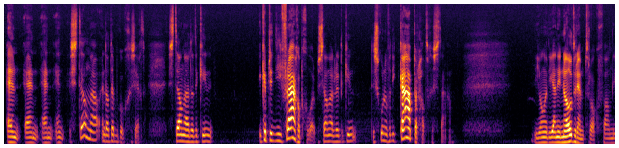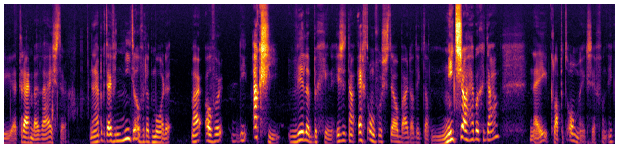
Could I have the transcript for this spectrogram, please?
En, en, en, en stel nou, en dat heb ik ook gezegd, stel nou dat ik in. Ik heb die vraag opgeworpen. Stel nou dat ik in de schoenen van die kaper had gestaan. Die jongen die aan die noodrem trok van die uh, trein bij Wijster. Dan heb ik het even niet over dat moorden, maar over die actie willen beginnen. Is het nou echt onvoorstelbaar dat ik dat niet zou hebben gedaan? Nee, ik klap het om. Ik zeg van, ik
